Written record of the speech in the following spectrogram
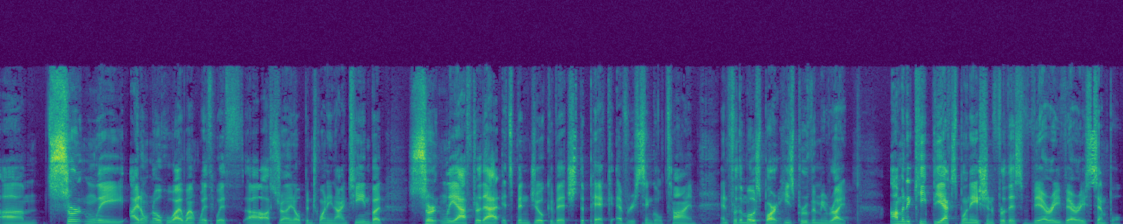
um, certainly I don't know who I went with with uh, Australian Open 2019, but certainly after that it's been Djokovic the pick every single time, and for the most part he's proven me right. I'm going to keep the explanation for this very very simple.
